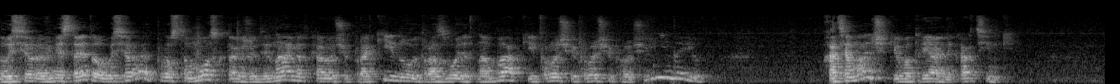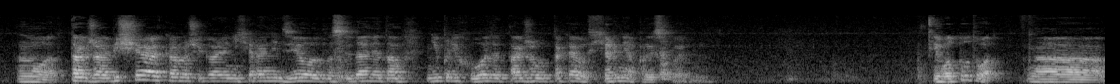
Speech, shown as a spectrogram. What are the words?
Вместо этого высирают просто мозг, также динамит, короче, прокидывают, разводят на бабки и прочее, прочее, прочее. И не дают. Хотя мальчики, вот реальные картинки, вот. Также обещают, короче говоря, ни хера не делают, на свидание там не приходят. Также вот такая вот херня происходит. И вот тут вот, а,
